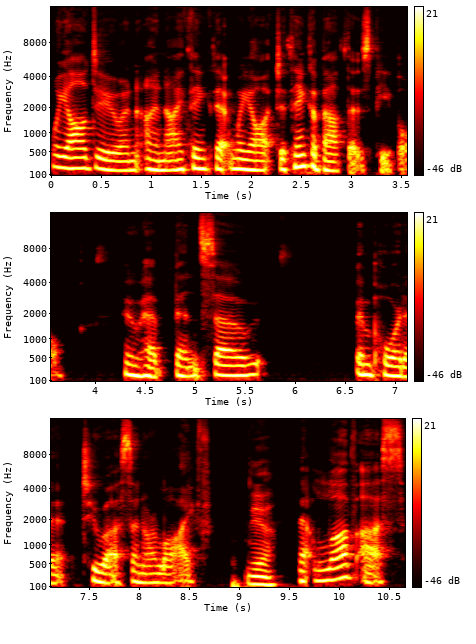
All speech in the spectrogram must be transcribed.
We all do. And, and I think that we ought to think about those people who have been so important to us in our life, Yeah, that love us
